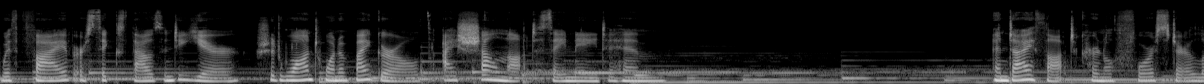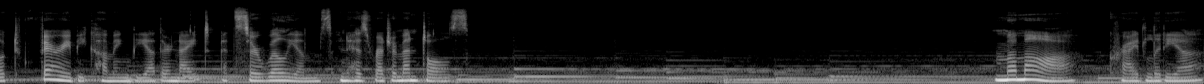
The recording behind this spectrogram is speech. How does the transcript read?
with five or six thousand a year should want one of my girls, I shall not say nay to him. And I thought Colonel Forster looked very becoming the other night at Sir William's in his regimentals. Mamma, cried Lydia,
